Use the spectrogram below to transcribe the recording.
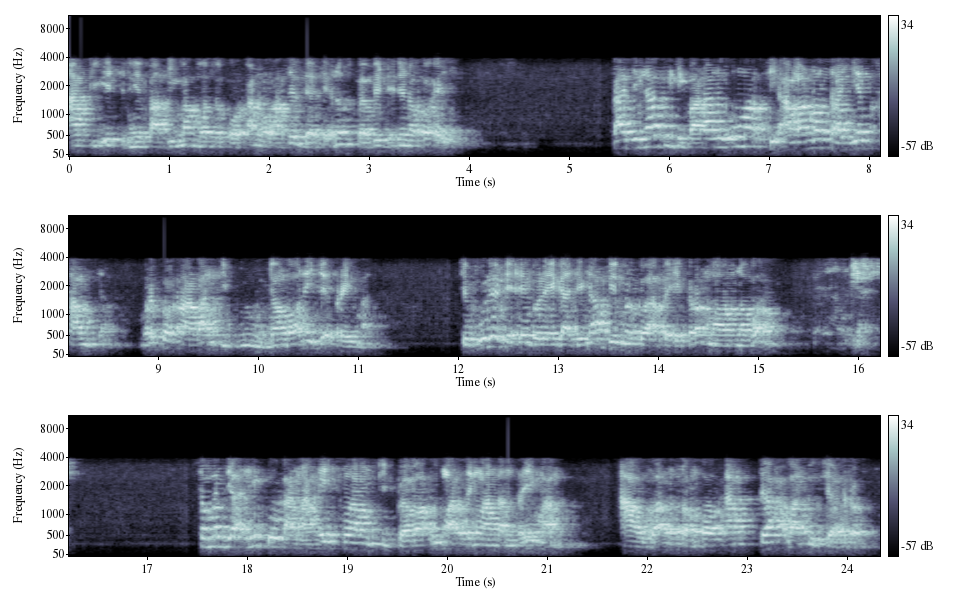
Adi jenis Fatimah mau Quran hasil dari itu sebabnya ini nopo es. Kaji Nabi di parani Umar di amanah Sayyid Hamzah. Mereka rawan dibunuh, nyolongnya cek preman. Jebule dia boleh kaji Nabi mereka apa ikram mau nopo. Semenjak itu karena Islam di bawah Umar yang mantan preman, awal contoh ada waktu jahro.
